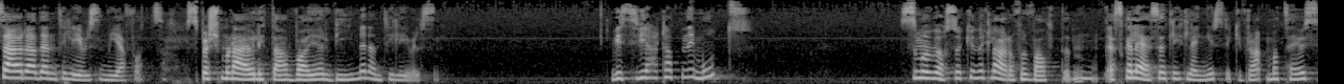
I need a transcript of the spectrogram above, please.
så er jo da den tilgivelsen vi har fått. Spørsmålet er jo litt da hva gjør vi med den tilgivelsen? Hvis vi har tatt den imot, så må vi også kunne klare å forvalte den. Jeg skal lese et litt lengre stykke fra Matteus,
